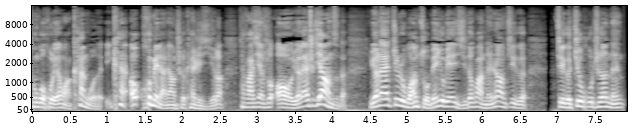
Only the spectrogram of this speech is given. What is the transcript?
通过互联网看过的，一看哦，后面两辆车开始移了，他发现说哦，原来是这样子的，原来就是往左边右边移的话，能让这个这个救护车能。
